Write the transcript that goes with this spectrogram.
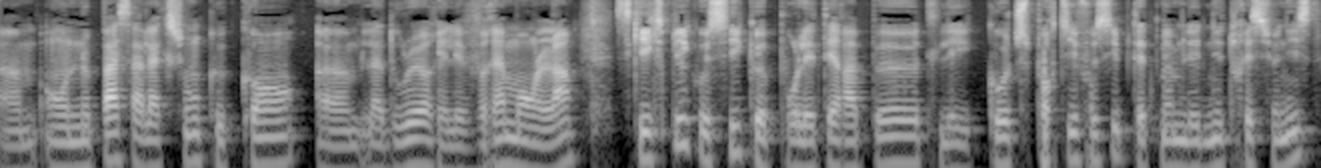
euh, on ne passe à l'action que quand euh, la douleur elle est vraiment là. Ce qui explique aussi que pour les thérapeutes, les coachs sportifs aussi, peut-être même les nutritionnistes,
